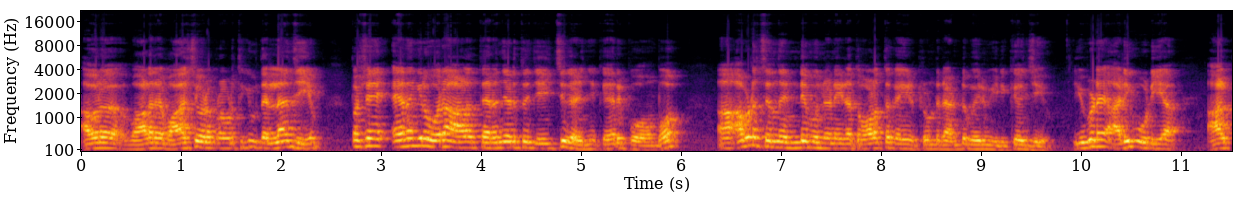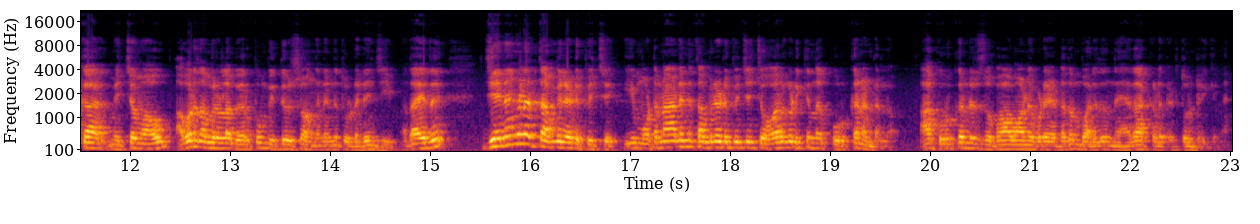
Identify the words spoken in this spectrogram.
അവർ വളരെ വാശിയോടെ പ്രവർത്തിക്കും ഇതെല്ലാം ചെയ്യും. പക്ഷേ ഏതെങ്കിലും ഒരാൾ തെരഞ്ഞെടുത്ത് ജയിച്ചു കഴിഞ്ഞ് കയറി പോകുമ്പോൾ അവിടെ ചെന്ന് ഇന്ത്യ മുന്നണിയുടെ തോളത്ത് കൈയിട്ടുകൊണ്ട് രണ്ടുപേരും ഇരിക്കുകയും ചെയ്യും. ഇവിടെ അടികൂടിയ ആൾക്കാർ മെച്ചമാവും അവർ തമ്മിലുള്ള വെറുപ്പും വിദ്വേഷവും അങ്ങനെ തന്നെ തുടരുകയും ചെയ്യും. അതായത് ജനങ്ങളെ തമ്മിലടുപ്പിച്ച് ഈ മുട്ടനാടിനെ തമ്മിലടുപ്പിച്ച് ചോര കുടിക്കുന്ന കുറുക്കനുണ്ടല്ലോ ആ കുറുക്കന്റെ ഒരു സ്വഭാവമാണ് ഇവിടെ ഇടതും വലതും നേതാക്കൾ എടുത്തുകൊണ്ടിരിക്കുന്നത്.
